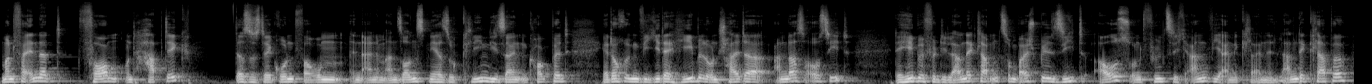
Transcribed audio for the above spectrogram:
Man verändert Form und Haptik, das ist der Grund, warum in einem ansonsten ja so clean designten Cockpit ja doch irgendwie jeder Hebel und Schalter anders aussieht. Der Hebel für die Landeklappen zum Beispiel sieht aus und fühlt sich an wie eine kleine Landeklappe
